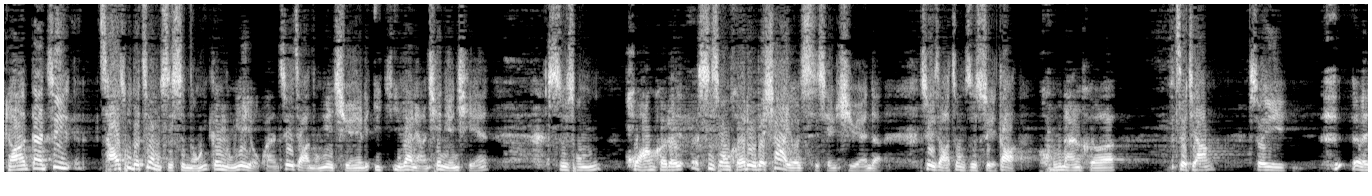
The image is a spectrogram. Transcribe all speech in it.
然后，但最茶树的种植是农跟农业有关。最早农业起源于一一万两千年前，是从黄河的，是从河流的下游起先起源的。最早种植水稻，湖南和浙江，所以呃，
